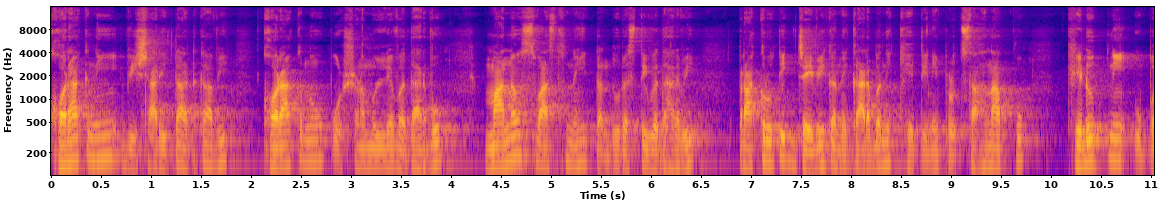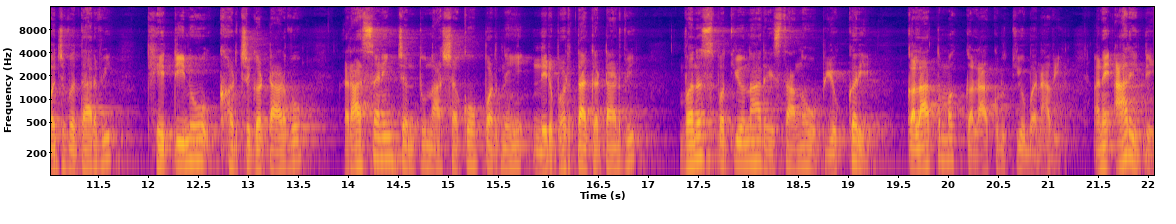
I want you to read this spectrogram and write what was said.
ખોરાકની વિષારીતા અટકાવવી, ખોરાકનું પોષણ મૂલ્ય વધારવું, માનવ સ્વાસ્થ્યની તંદુરસ્તી વધારવી, પ્રાકૃતિક જૈવિક અને કાર્બનિક ખેતીને પ્રોત્સાહન આપવું, ખેડૂતની ઉપજ વધારવી, ખેતીનો ખર્ચ ઘટાડવો રાસાયણિક જંતુનાશકો પરની નિર્ભરતા ઘટાડવી, વનસ્પતિઓના રેસાનો ઉપયોગ કરી કલાત્મક કલાકૃતિઓ બનાવી અને આ રીતે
